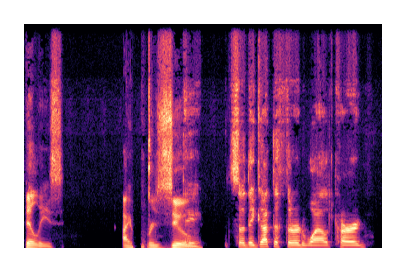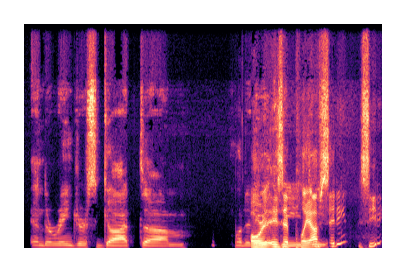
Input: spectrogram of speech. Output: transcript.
Phillies, I presume. They, so they got the third wild card, and the Rangers got um, what? Or is it playoff the... city seating?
